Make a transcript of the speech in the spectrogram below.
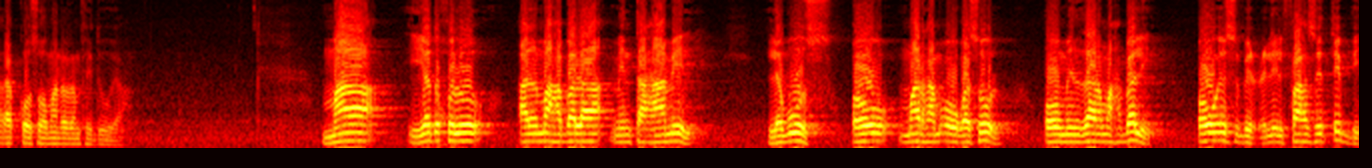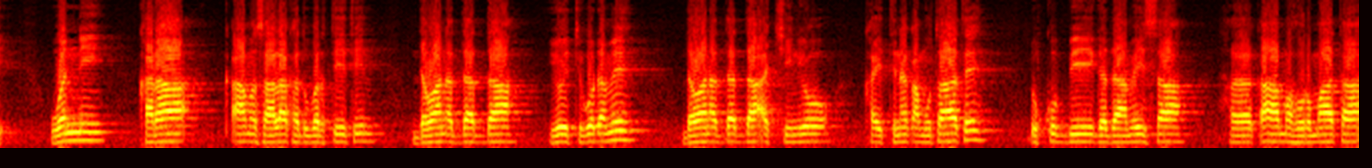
rakkoo soomana irra fidu ما يدخل المهبل من تحاميل لبوس أو مرهم أو غسول أو منظار محبلي أو إصبع للفحص الطبي wanni karaa qaama saalaa ka dubartiitiin dawaan adda addaa yoo itti godhame dawaan adda addaa achiin yoo ka itti naqamu taate dhukkubbii gadaameysaa qaama hormaataa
